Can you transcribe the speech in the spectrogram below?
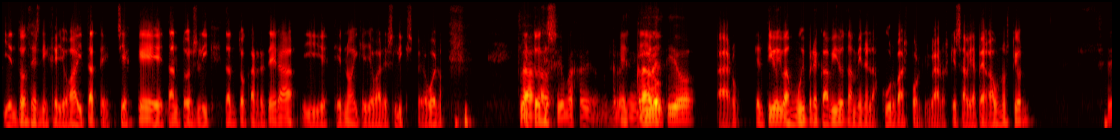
Y entonces dije yo, ay, tate, si es que tanto slick, tanto carretera, y es que no hay que llevar slicks, pero bueno. Claro, entonces, sí, el grave el tío. Claro, el tío iba muy precavido también en las curvas, porque claro, es que se había pegado un ostión. Sí.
